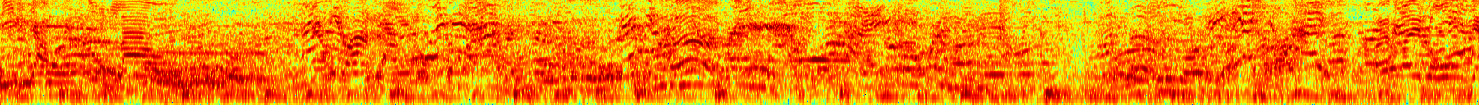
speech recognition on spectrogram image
ที่จับตรงเราแล้วก็เออค่อยๆลงใจ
